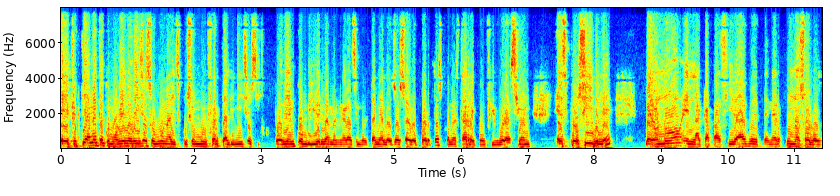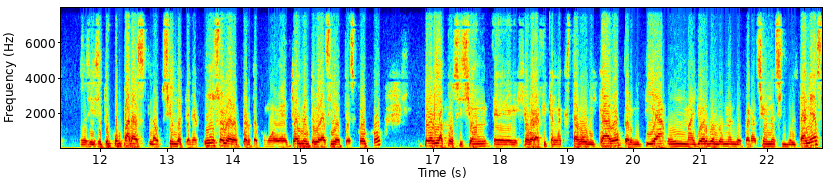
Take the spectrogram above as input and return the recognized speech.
efectivamente, como bien lo dices, hubo una discusión muy fuerte al inicio si podían convivir de manera simultánea los dos aeropuertos. Con esta reconfiguración es posible, pero no en la capacidad de tener uno solo es decir, si tú comparas la opción de tener un solo aeropuerto, como eventualmente hubiera sido Texcoco, por la posición eh, geográfica en la que estaba ubicado, permitía un mayor volumen de operaciones simultáneas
